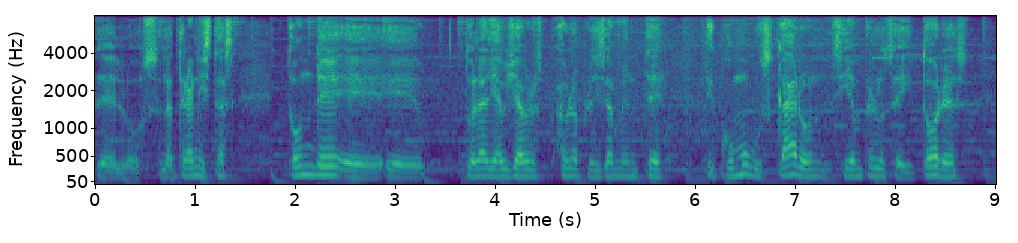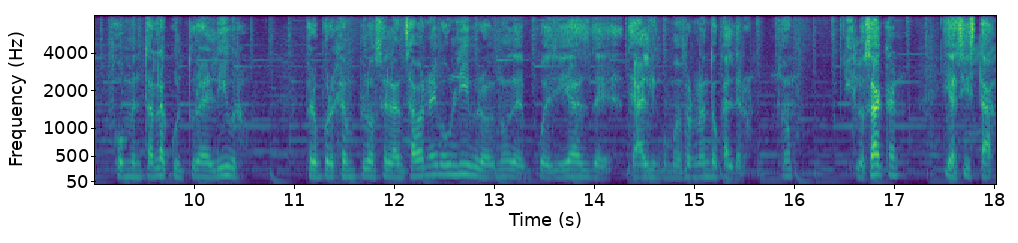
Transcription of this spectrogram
de los lateranistas, donde eh, eh, de Avis habla precisamente de cómo buscaron siempre los editores fomentar la cultura del libro. Pero, por ejemplo, se lanzaban, ahí va un libro ¿no? de poesías de, de alguien como Fernando Calderón, ¿no? y lo sacan y así está.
